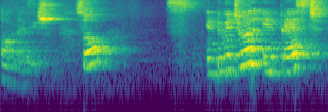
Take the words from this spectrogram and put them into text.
organization. So individual interest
